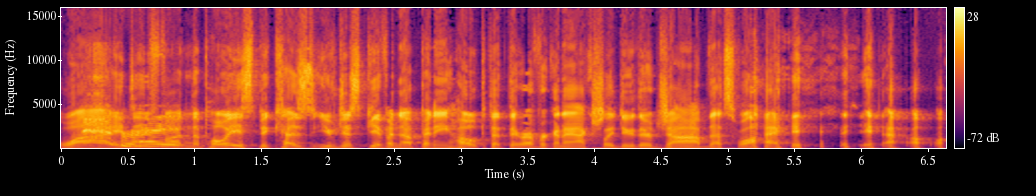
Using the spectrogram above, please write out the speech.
Why right. defund the police? Because you've just given up any hope that they're ever going to actually do their job. That's why, you know,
